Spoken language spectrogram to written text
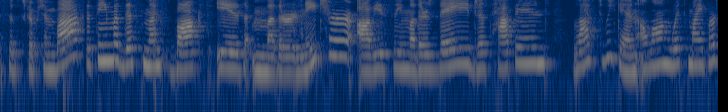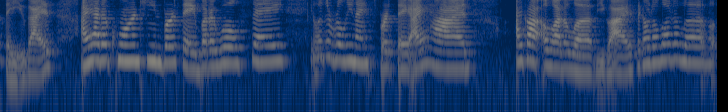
subscription box. The theme of this month's box is Mother Nature. Obviously, Mother's Day just happened last weekend along with my birthday, you guys. I had a quarantine birthday, but I will say it was a really nice birthday. I had, I got a lot of love, you guys. I got a lot of love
